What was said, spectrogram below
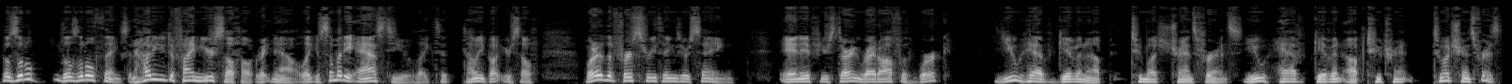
those little, those little things. And how do you define yourself out right now? Like if somebody asked you, like to tell me about yourself, what are the first three things you're saying? And if you're starting right off with work, you have given up too much transference. You have given up too, tra- too much transference.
